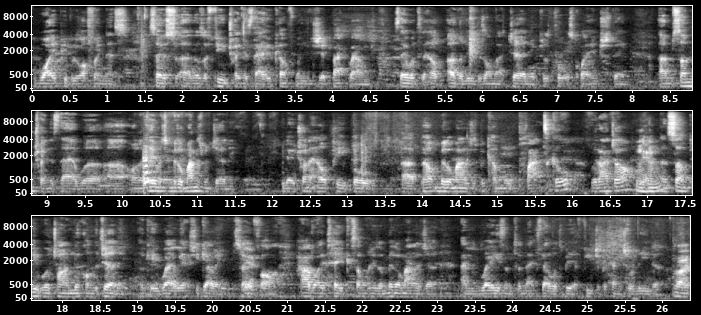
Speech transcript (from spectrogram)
why people are offering this. So uh, there was a few trainers there who come from a leadership background, so they wanted to help other leaders on that journey, which I thought was quite interesting. Um, some trainers there were uh, on a very much a middle management journey, you know, trying to help people, uh, help middle managers become more practical with agile. And some people were trying to look on the journey. Okay, where are we actually going so Yeah. far? How do I take someone who's a middle manager and raise them to the next level to be a future potential leader? Right.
